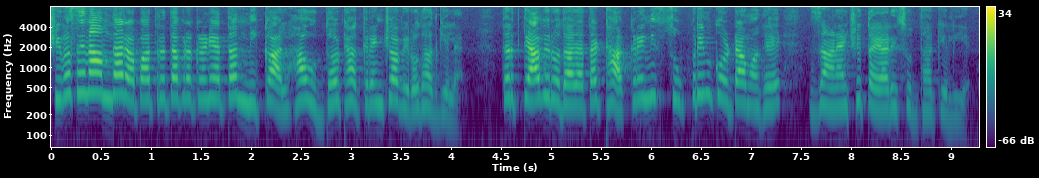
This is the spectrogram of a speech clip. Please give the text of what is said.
शिवसेना आमदार अपात्रता प्रकरणी आता निकाल हा उद्धव ठाकरेंच्या विरोधात गेलाय. तर त्या विरोधात आता ठाकरेंनी सुप्रीम कोर्टामध्ये जाण्याची तयारी सुद्धा केली आहे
